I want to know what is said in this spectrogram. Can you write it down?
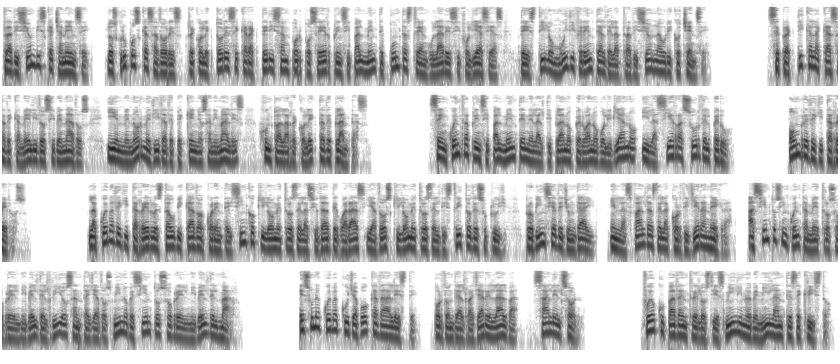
Tradición vizcachanense, los grupos cazadores recolectores se caracterizan por poseer principalmente puntas triangulares y foliáceas, de estilo muy diferente al de la tradición lauricochense. Se practica la caza de camélidos y venados, y en menor medida de pequeños animales, junto a la recolecta de plantas. Se encuentra principalmente en el altiplano peruano-boliviano y la sierra sur del Perú. Hombre de guitarreros. La cueva de Guitarrero está ubicado a 45 kilómetros de la ciudad de Huaraz y a 2 kilómetros del distrito de Supluy, provincia de Yungay, en las faldas de la Cordillera Negra, a 150 metros sobre el nivel del río Santa y a 2.900 sobre el nivel del mar. Es una cueva cuya boca da al este, por donde al rayar el alba, sale el sol. Fue ocupada entre los 10.000 y 9.000 antes de Cristo.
